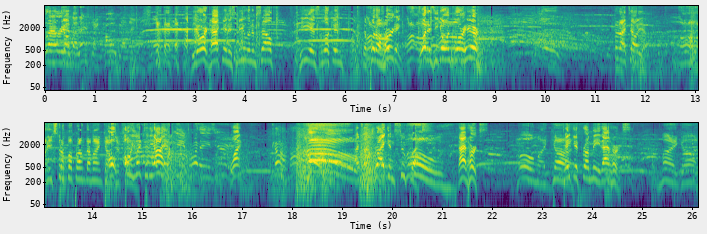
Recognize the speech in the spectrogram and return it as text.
lariat. Bjorg Hacken is feeling himself. He is looking to put a hurting. What is he going for here? Oh. What did I tell you? Oh, he stood up around the mine, oh, oh, he went to the eye. What? Come on. Oh! That's a dragon suplex. Oh. That hurts. Oh, my God. Take it from me, that hurts. My God.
